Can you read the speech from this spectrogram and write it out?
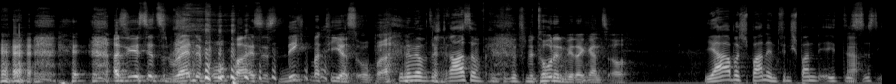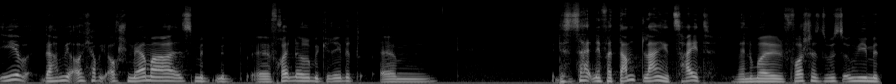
also hier ist jetzt ein random Opa, es ist nicht Matthias Opa. Den haben wir auf der Straße Das aufgegriffen. betonen wir dann ganz oft. Ja, aber spannend, finde ich spannend. Das Ja. ist eh, da haben wir auch, ich habe auch schon mehrmals mit, mit äh, Freunden darüber geredet. Ähm, das ist halt eine verdammt lange Zeit. Wenn du mal vorstellst, du bist irgendwie mit,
